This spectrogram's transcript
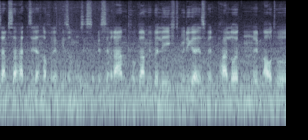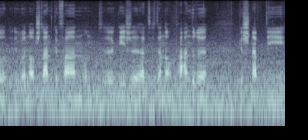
Samstag hatten sie dann noch irgendwie so, sich so ein bisschen Rahmenprogramm überlegt. Rüdiger ist mit ein paar Leuten im Auto über Nordstrand gefahren und äh, Gesche hat sich dann noch ein paar andere geschnappt, die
